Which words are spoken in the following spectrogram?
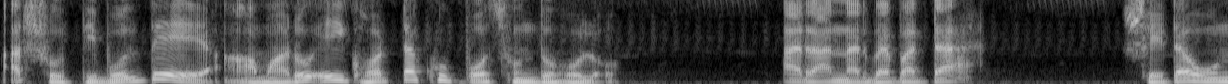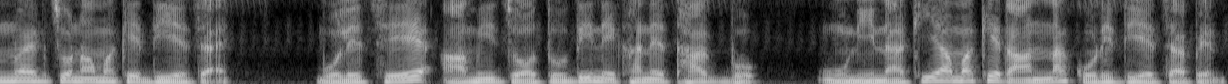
আর সত্যি বলতে, আমারও এই ঘরটা খুব পছন্দ হলো। আর রান্নার ব্যাপারটা? সেটা অন্য একজন আমাকে দিয়ে যায়। বলেছে, আমি যতদিন এখানে থাকব, উনি নাকি আমাকে রান্না করে দিয়ে যাবেন।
